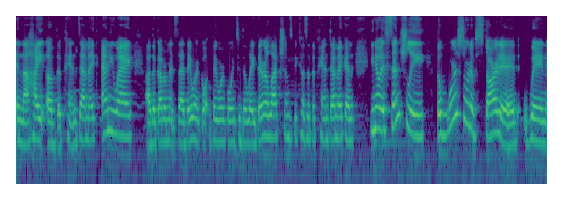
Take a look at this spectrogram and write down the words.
in the height of the pandemic. Anyway, uh, the government said they weren't go- they were going to delay their elections because of the pandemic, and you know, essentially, the war sort of started when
